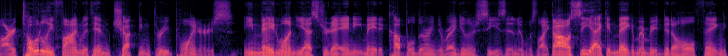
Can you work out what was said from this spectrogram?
are totally fine with him chucking three pointers. He made one yesterday, and he made a couple during the regular season and was like, oh, see, I can make him. Remember, he did a whole thing.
